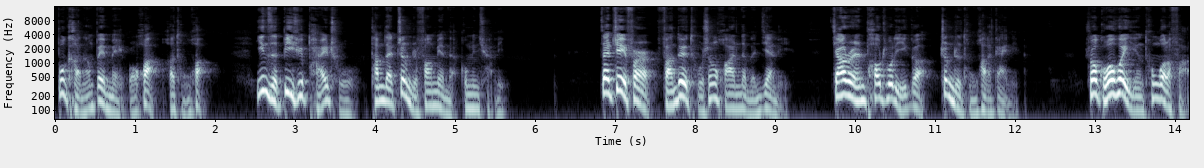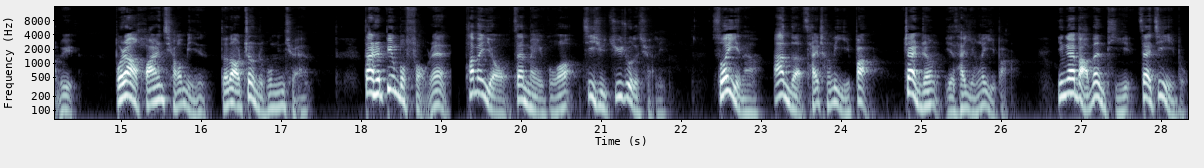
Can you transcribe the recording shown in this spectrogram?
不可能被美国化和同化。因此，必须排除他们在政治方面的公民权利。在这份反对土生华人的文件里，加州人抛出了一个政治同化的概念，说国会已经通过了法律，不让华人侨民得到政治公民权，但是并不否认他们有在美国继续居住的权利。所以呢，案子才成立一半，战争也才赢了一半，应该把问题再进一步。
